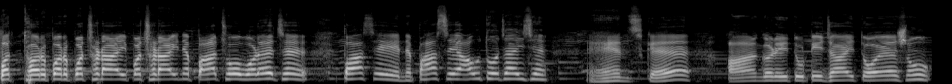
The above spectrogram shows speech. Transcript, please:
પથ્થર પર પછડાઈ પછડાઈને પાછો વળે છે. પાસે ને પાસે આવતો જાય છે. હેન્સ કે, આંગળી તૂટી જાય તો એ શું?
